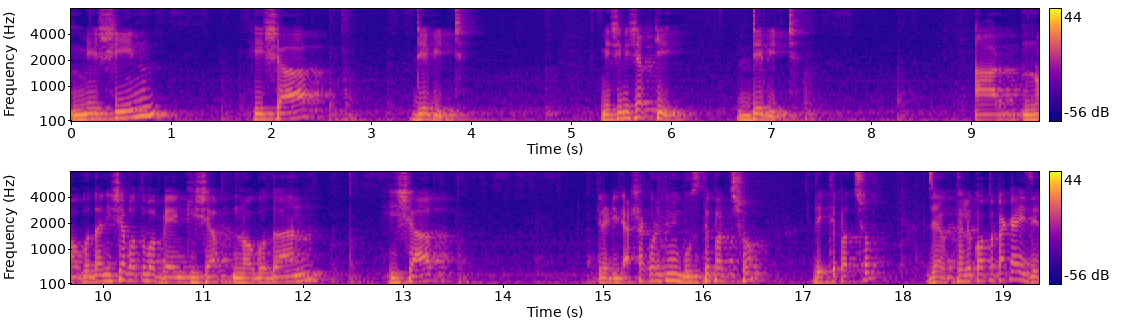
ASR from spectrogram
মেশিন হিসাব ডেবিট। মেশিন হিসাব কি? ডেবিট। আর নগদান হিসাব অথবা ব্যাংক হিসাব, নগদান হিসাব ক্রেডিট আশা করি তুমি বুঝতে পারছ, দেখতে পাচ্ছ। যাই হোক, তাহলে কত টাকা? এই যে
